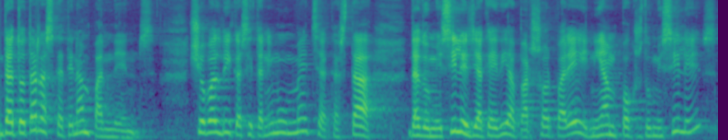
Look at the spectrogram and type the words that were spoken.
de totes les que tenen pendents. Això vol dir que si tenim un metge que està de domicilis i aquell dia, per sort per ell, n'hi ha pocs domicilis,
